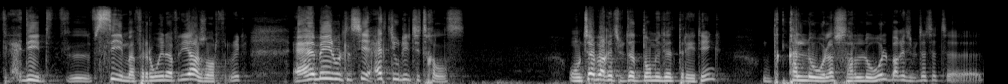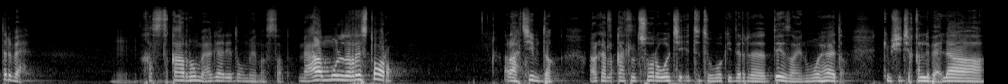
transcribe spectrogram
في الحديد في ال- في السيما في الروينة في الياجور في الويك- عامين ولا ثلاث سنين عاد تولي تتخلص. وانت باغي تبدا ال domaine ديال ال trading الدقة الأولى الشهر الأول باغي تبدا تربح. خاص تقارنوا مع كاع les domaines ال صاد مع مول ال restaurant. راه تيبدا. راه كتلقى ثلاث شهور هو تيأتت هو كيدير ال design هو هذا. كيمشي تيقلب على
